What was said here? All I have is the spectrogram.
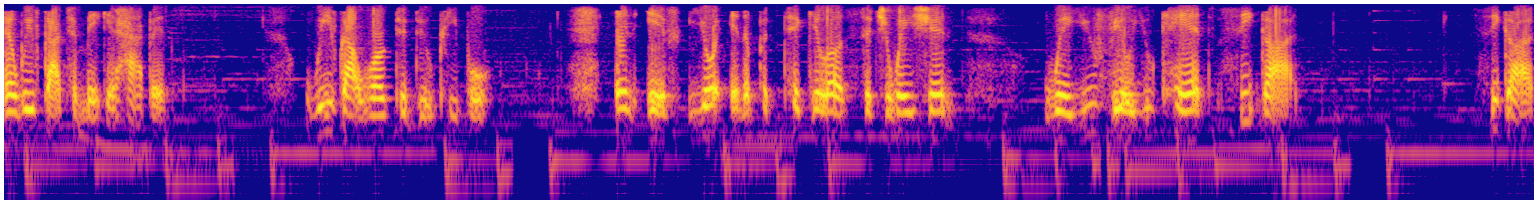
and we've got to make it happen. We've got work to do, people. And if you're in a particular situation where you feel you can't, seek God. Seek God.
